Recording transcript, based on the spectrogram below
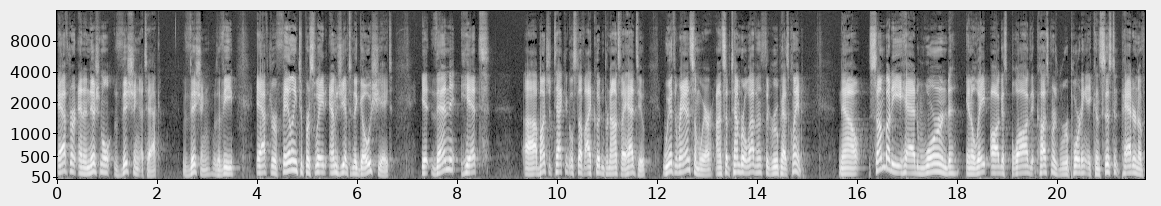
after an initial vishing attack, vishing with a V, after failing to persuade MGM to negotiate. It then hit uh, a bunch of technical stuff I couldn't pronounce if I had to with ransomware on September 11th, the group has claimed. Now, somebody had warned in a late August blog that customers were reporting a consistent pattern of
